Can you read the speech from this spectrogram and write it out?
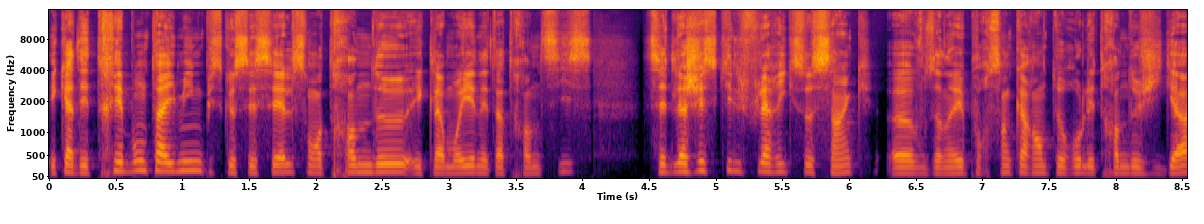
et qui a des très bons timings, puisque ces CL sont à 32 et que la moyenne est à 36, c'est de la G-Skill Flare X5. Euh, vous en avez pour 140 euros les 32 Go.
